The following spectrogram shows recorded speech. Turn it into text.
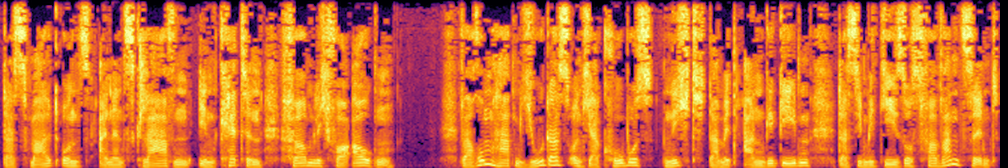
Das malt uns einen Sklaven in Ketten förmlich vor Augen. Warum haben Judas und Jakobus nicht damit angegeben, dass sie mit Jesus verwandt sind?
